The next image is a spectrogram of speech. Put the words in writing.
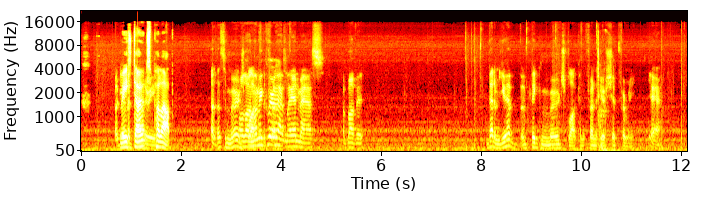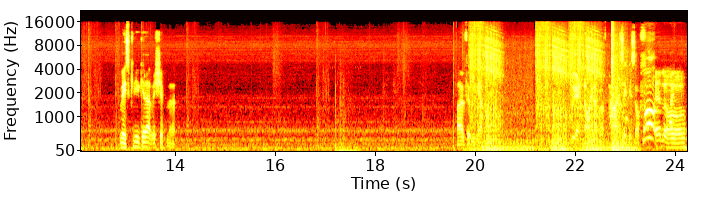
How do Reese, don't pull up. Oh, that's a merge Hold block on, let me clear front. that landmass above it. Venom, you have a big merge block in the front of your ship for me. Yeah. Reese, can you get out of the ship a minute? I don't think we can. We are not gonna have enough power to take this off. Oh, Hello.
